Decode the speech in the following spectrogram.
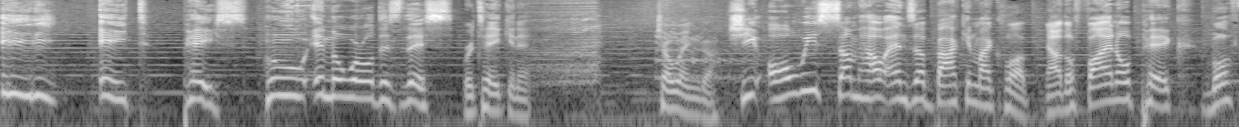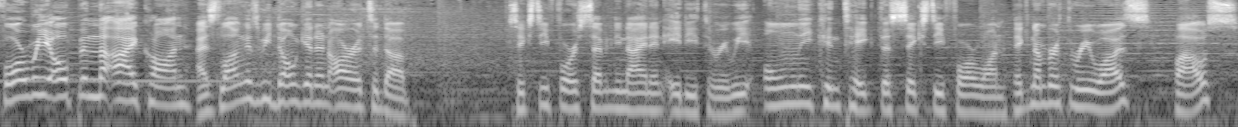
88 pace. Who in the world is this? We're taking it. Chawinga. She always somehow ends up back in my club. Now, the final pick before we open the icon, as long as we don't get an R, it's a dub. 64, 79, and 83. We only can take the 64 one. Pick number three was Klaus.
